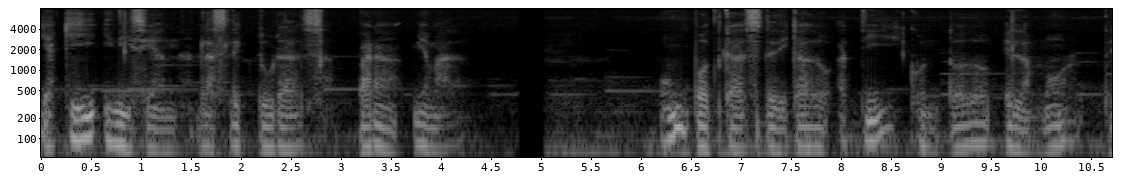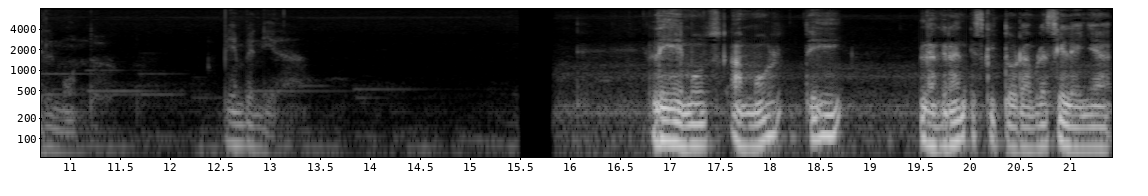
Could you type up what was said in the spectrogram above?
Y aquí inician las lecturas para mi amada. Un podcast dedicado a ti con todo el amor del mundo. Bienvenida. Leemos Amor de la gran escritora brasileña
